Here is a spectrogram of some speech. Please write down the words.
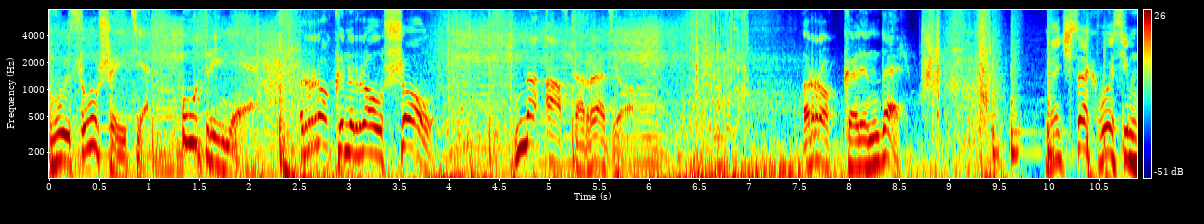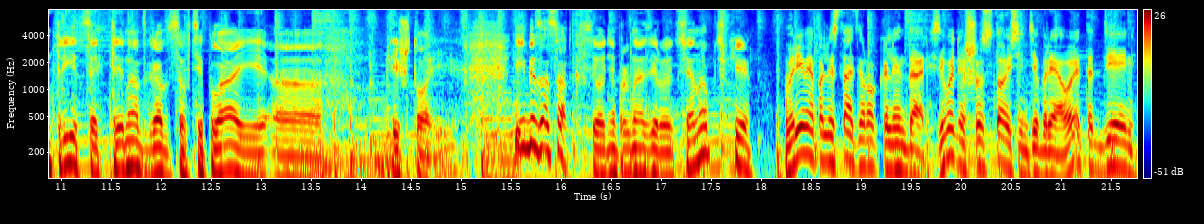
Вы слушаете «Утреннее рок-н-ролл-шоу» на Авторадио. Рок-календарь. На часах 8.30, 13 градусов тепла и, э, и что? И без осадков сегодня прогнозируют синоптики. Время полистать рок-календарь. Сегодня 6 сентября. В этот день,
